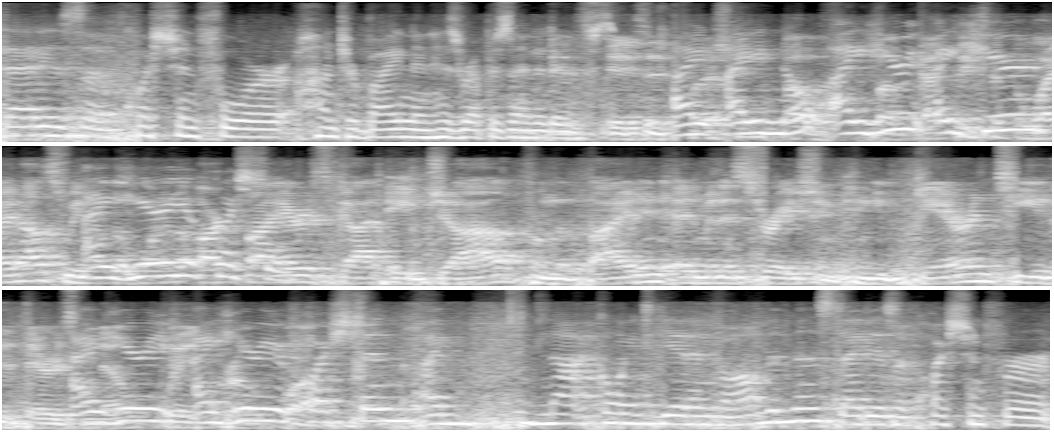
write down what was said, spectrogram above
That is a question for Hunter Biden and his representatives. It's, it's I, I know. Of, I hear. I hear. the White House, we know I that hear one of your the question. buyers got a job from the Biden administration. Can you guarantee that there is I no hear. quid I pro hear your quo? question. I'm not going to get involved in this. That is a question for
